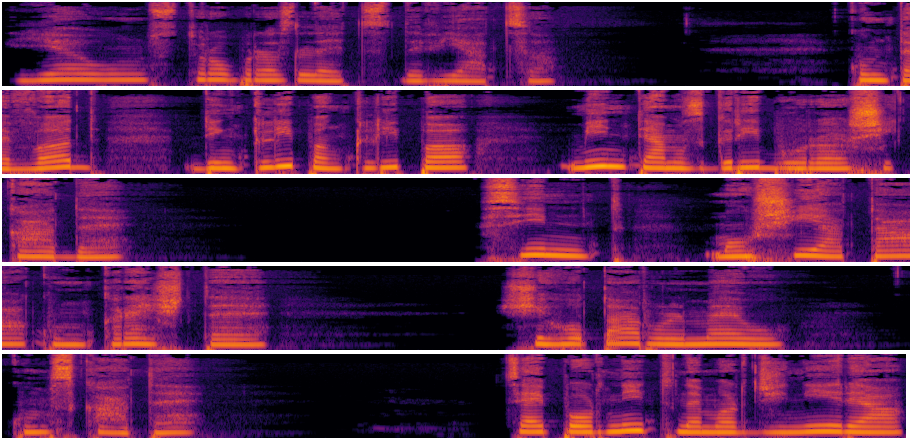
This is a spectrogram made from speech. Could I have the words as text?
eu un strop răzleț de viață. Cum te văd, din clipă în clipă, mintea-mi zgribură și cade. Simt moșia ta cum crește și hotarul meu cum scade. Ți-ai pornit nemărginirea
